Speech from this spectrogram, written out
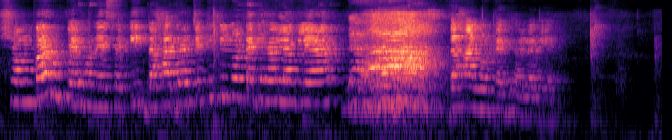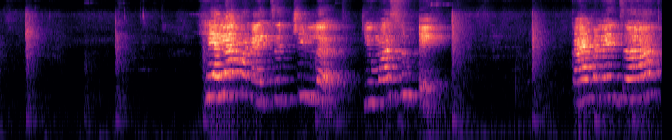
शंभर रुपये होण्यासाठी दहा दहाच्या किती नोटा घ्याव्या लागल्या दहा नोटा घ्याव्या लागल्या ह्याला चिल्लर किंवा सुट्टे काय म्हणायचं?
